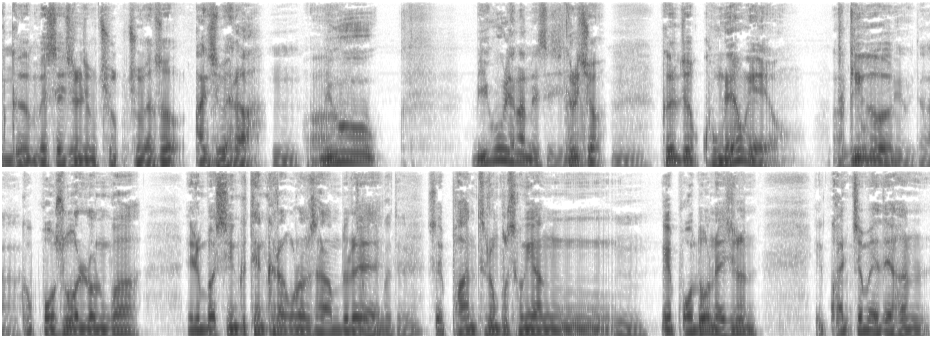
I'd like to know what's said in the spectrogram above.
음. 그 메시지를 좀 주, 주면서 안심해라. 어. 미국 미국을 향한 메시지. 그렇죠. 그건 저 국내용이에요. 특히 음. 아, 그, 국내용이다. 그 보수 언론과 이른바 싱크탱크라고 하는 사람들의 반 트럼프 성향의 음. 보도 내지는 이 관점에 대한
